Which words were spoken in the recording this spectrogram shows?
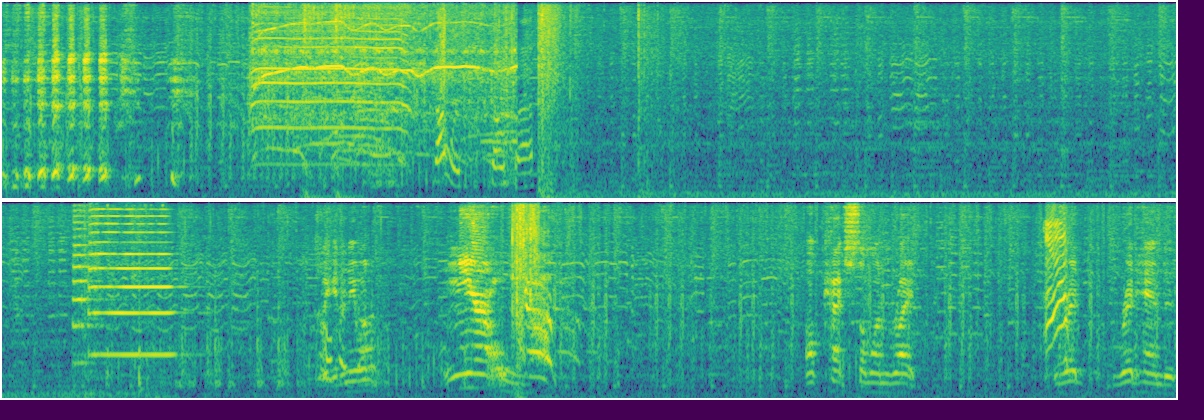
That was so fast. Did I get anyone? I'll catch someone right. Red, red-handed.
